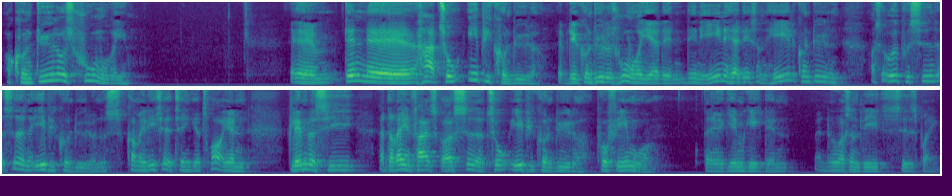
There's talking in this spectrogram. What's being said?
Og condylus humeri, øh, den øh, har to epikondyler. Det er condylus humeri er den, den ene her, det er sådan hele kondylen, og så ude på siden, der sidder en epikondyl. nu kommer jeg lige til at tænke, jeg tror, jeg glemte at sige, at der rent faktisk også sidder to epikondyler på femur, da jeg gennemgik den men det var sådan lige et sidespring.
